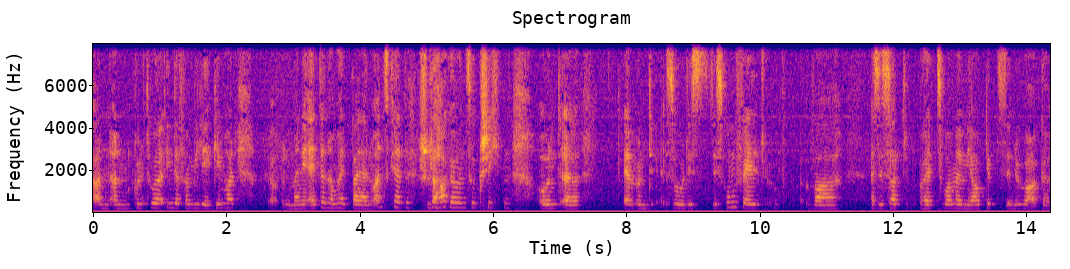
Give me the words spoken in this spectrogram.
an, an Kultur in der Familie gegeben hat, äh, meine Eltern haben halt Bayern 1 gehört, Schlager und so Geschichten und, äh, äh, und so das, das Umfeld war, also es hat halt zweimal im Jahr gibt es in Überacker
